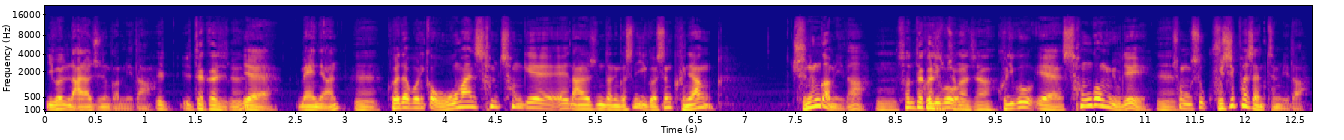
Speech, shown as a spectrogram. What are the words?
이걸 나눠주는 겁니다. 이, 이때까지는. 예, 매년. 예. 그러다 보니까 5만 3천 개에 나눠준다는 것은 이것은 그냥 주는 겁니다. 음, 선택까지 그리고, 집중하자. 그리고 예, 성공률이 예. 총수 90%입니다.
